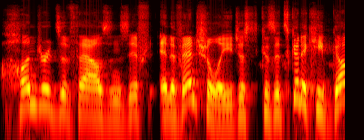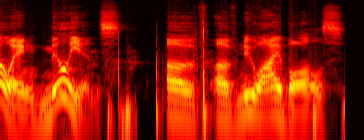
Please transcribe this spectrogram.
hundreds of thousands, if and eventually, just because it's going to keep going, millions of of new eyeballs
